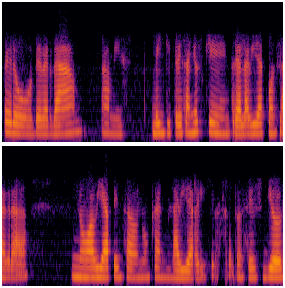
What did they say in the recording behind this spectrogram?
pero de verdad a mis 23 años que entré a la vida consagrada, no había pensado nunca en la vida religiosa. Entonces Dios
